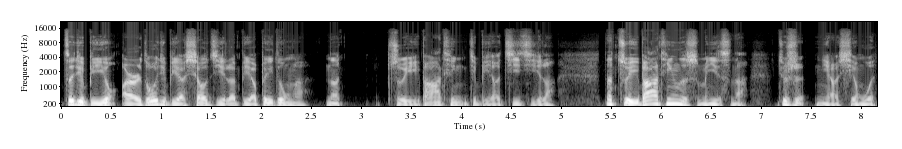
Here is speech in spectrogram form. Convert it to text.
这就比用耳朵就比较消极了，比较被动了。那嘴巴听就比较积极了。那嘴巴听是什么意思呢？就是你要先问，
